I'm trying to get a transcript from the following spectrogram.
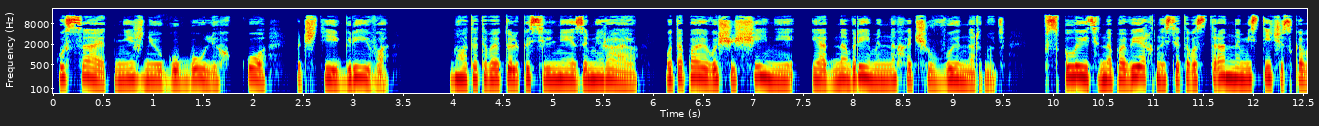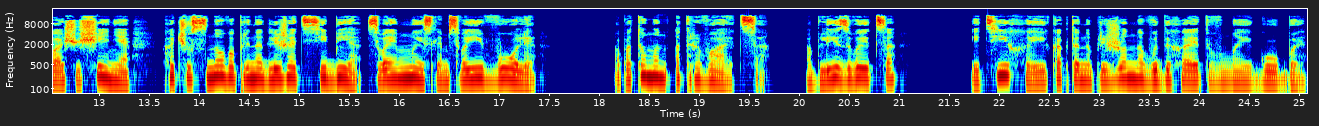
кусает нижнюю губу легко, почти игриво. Но от этого я только сильнее замираю, утопаю в ощущении и одновременно хочу вынырнуть, всплыть на поверхность этого странно-мистического ощущения, хочу снова принадлежать себе, своим мыслям, своей воле. А потом он отрывается, облизывается и тихо и как-то напряженно выдыхает в мои губы.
